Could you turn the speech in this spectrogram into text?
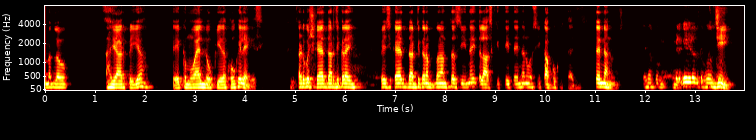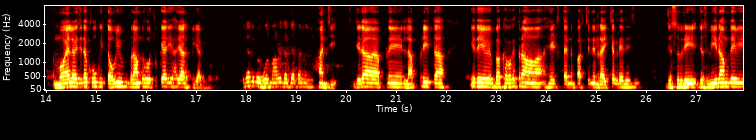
ਮਤਲਬ 1000 ਰੁਪਈਆ ਤੇ ਇੱਕ ਮੋਬਾਈਲ ਨੋਕੀਆ ਦਾ ਖੋਹ ਕੇ ਲੈ ਗਏ ਸੀ। ਸਾਡੇ ਕੋਲ ਸ਼ਿਕਾਇਤ ਦਰਜ ਕਰਾਈ। ਫਿਰ ਸ਼ਿਕਾਇਤ ਦਰਜ ਕਰਨ ਉਪਰੰਤ ਅਸੀਂ ਇਹਨਾਂ ਦੀ ਤਲਾਸ਼ ਕੀਤੀ ਤੇ ਇਹਨਾਂ ਨੂੰ ਅਸੀਂ ਕਾਬੂ ਕੀਤਾ ਜੀ ਤਿੰਨਾਂ ਨੂੰ ਜੀ। ਇਹਨਾਂ ਤੋਂ ਮਿਲ ਗਿਆ ਜਿਹੜਾ ਤਕਰੀਬਨ ਜੀ ਮੋਬਾਈਲ ਜਿਹੜਾ ਖੋਹ ਕੀਤਾ ਉਹ ਵੀ ਬਰਾਮਦ ਹੋ ਚੁੱਕਿਆ ਜੀ 1000 ਰੁਪਈਆ ਵੀ ਹੋ ਗਿਆ। ਇਹਨਾਂ ਤੇ ਕੋਈ ਹੋਰ ਮਾਮਲੇ ਦਰਜ ਪਹਿਲਾਂ ਜੀ? ਹਾਂਜੀ ਜਿਹੜਾ ਆਪਣੇ ਲਵਪ੍ਰੀਤ ਆ ਇਹਦੇ ਵੱਖ-ਵੱਖ ਤਰ੍ਹਾਂ ਹੇਠ ਤਿੰਨ ਪਰਚੇ ਨੇ ਲੜਾਈ ਝਗੜੇ ਦੇ ਜੀ। ਜਸਵਰੀ ਜਸਵੀਰ ਰਾਮ ਦੇ ਵੀ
